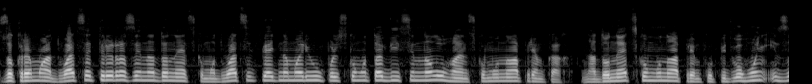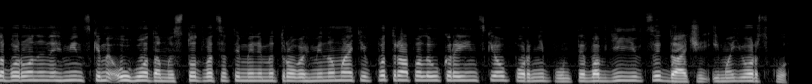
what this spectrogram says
зокрема 23 рази на Донецькому, 25 на Маріупольському та 8 на Луганському напрямках. На Донецькому напрямку під вогонь із заборонених мінськими угодами 120-мм мінометів потрапили українські опорні пункти в Авдіївці, Дачі і Майорську.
